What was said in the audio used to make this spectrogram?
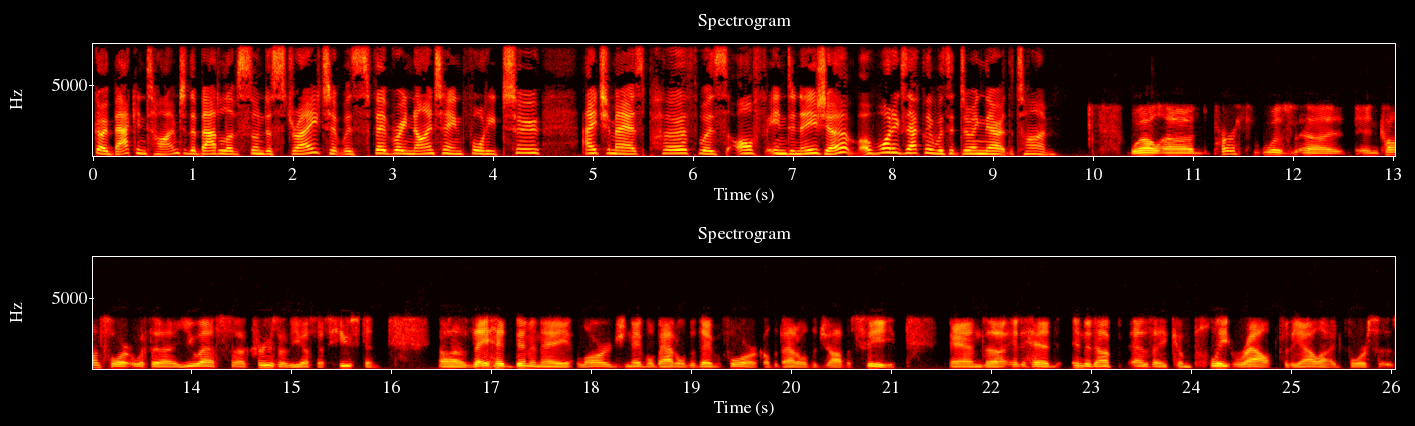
go back in time to the Battle of Sunda Strait. It was February 1942. HMAS Perth was off Indonesia. What exactly was it doing there at the time? Well, uh, Perth was uh, in consort with a U.S. Uh, cruiser, the USS Houston. Uh, they had been in a large naval battle the day before called the Battle of the Java Sea. And uh, it had ended up as a complete rout for the Allied forces.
